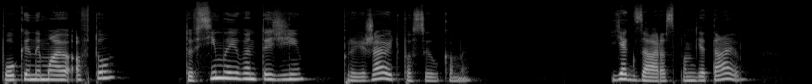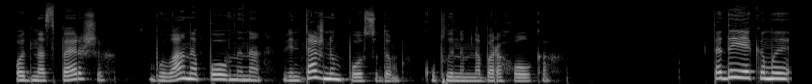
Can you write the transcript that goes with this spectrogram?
Поки не маю авто, то всі мої вантажі приїжджають посилками. Як зараз пам'ятаю, одна з перших була наповнена вінтажним посудом, купленим на барахолках, та деякими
